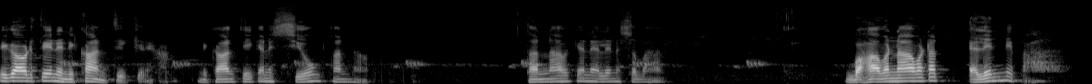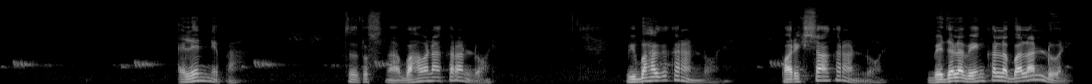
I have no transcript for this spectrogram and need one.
ඊගාවට තියෙන නිකාන්තය කියන එක. නිකාන්තය කියන්නේ සියුම් තණ්හාව. තණ්හාව කියන්නේ ඇලෙන ස්වභාවය. භාවනාවටත් ඇලෙන්න එපා. ඇලෙන්න එපා. තෘෂ්ණා භාවනා කරන්න ඕනේ. විභාග කරන්න ඕනේ. පරීක්ෂා කරන්න ඕනේ. බෙදලා වෙන් කරලා බලන්න ඕනේ.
